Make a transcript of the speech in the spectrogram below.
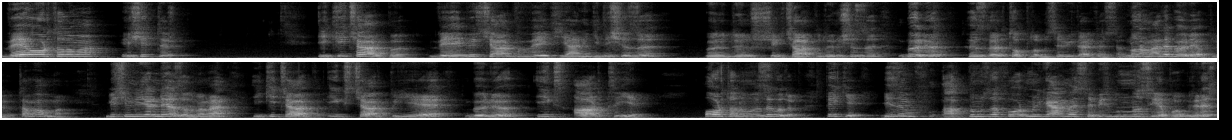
V ortalama eşittir. 2 çarpı V1 çarpı V2 yani gidiş hızı bölü dönüş şey çarpı dönüş hızı bölü hızları toplamı sevgili arkadaşlar. Normalde böyle yapılıyor tamam mı? Biz şimdi yerine yazalım hemen. 2 çarpı x çarpı y bölü x artı y. Ortalama hızı budur. Peki bizim aklımıza formül gelmezse biz bunu nasıl yapabiliriz?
